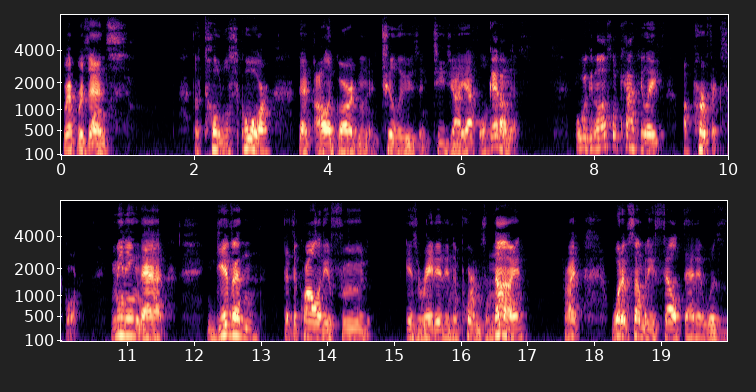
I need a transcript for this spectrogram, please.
represents the total score that Olive Garden and Chili's and TGIF will get on this. But we can also calculate a perfect score, meaning that given that the quality of food is rated in importance of 9, right? What if somebody felt that it was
